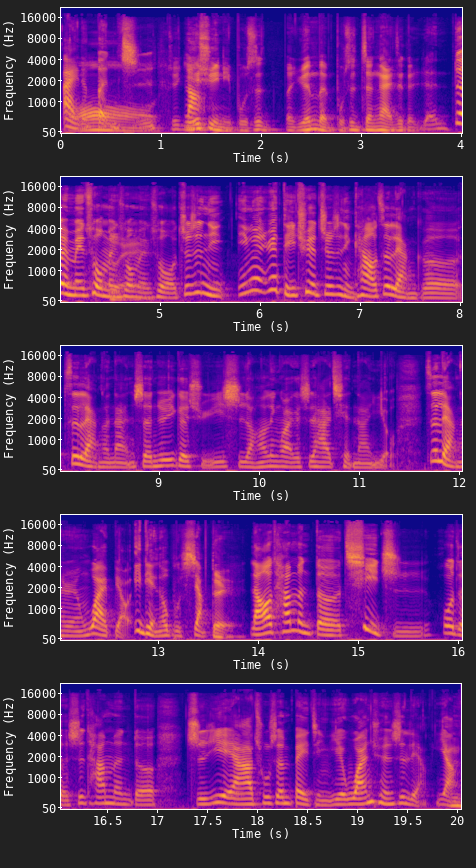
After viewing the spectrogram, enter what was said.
爱的本质，哦、就也许你不是本原本不是真爱这个人。对，没错，没错，没错，就是你，因为因为的确就是你看到这两个这两个男生，就一个许医师，然后另外一个是他的前男友，这两个人外表一点都不像。对，然后他们的气质或者是他们的职业啊、出身背景也完全是两样。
